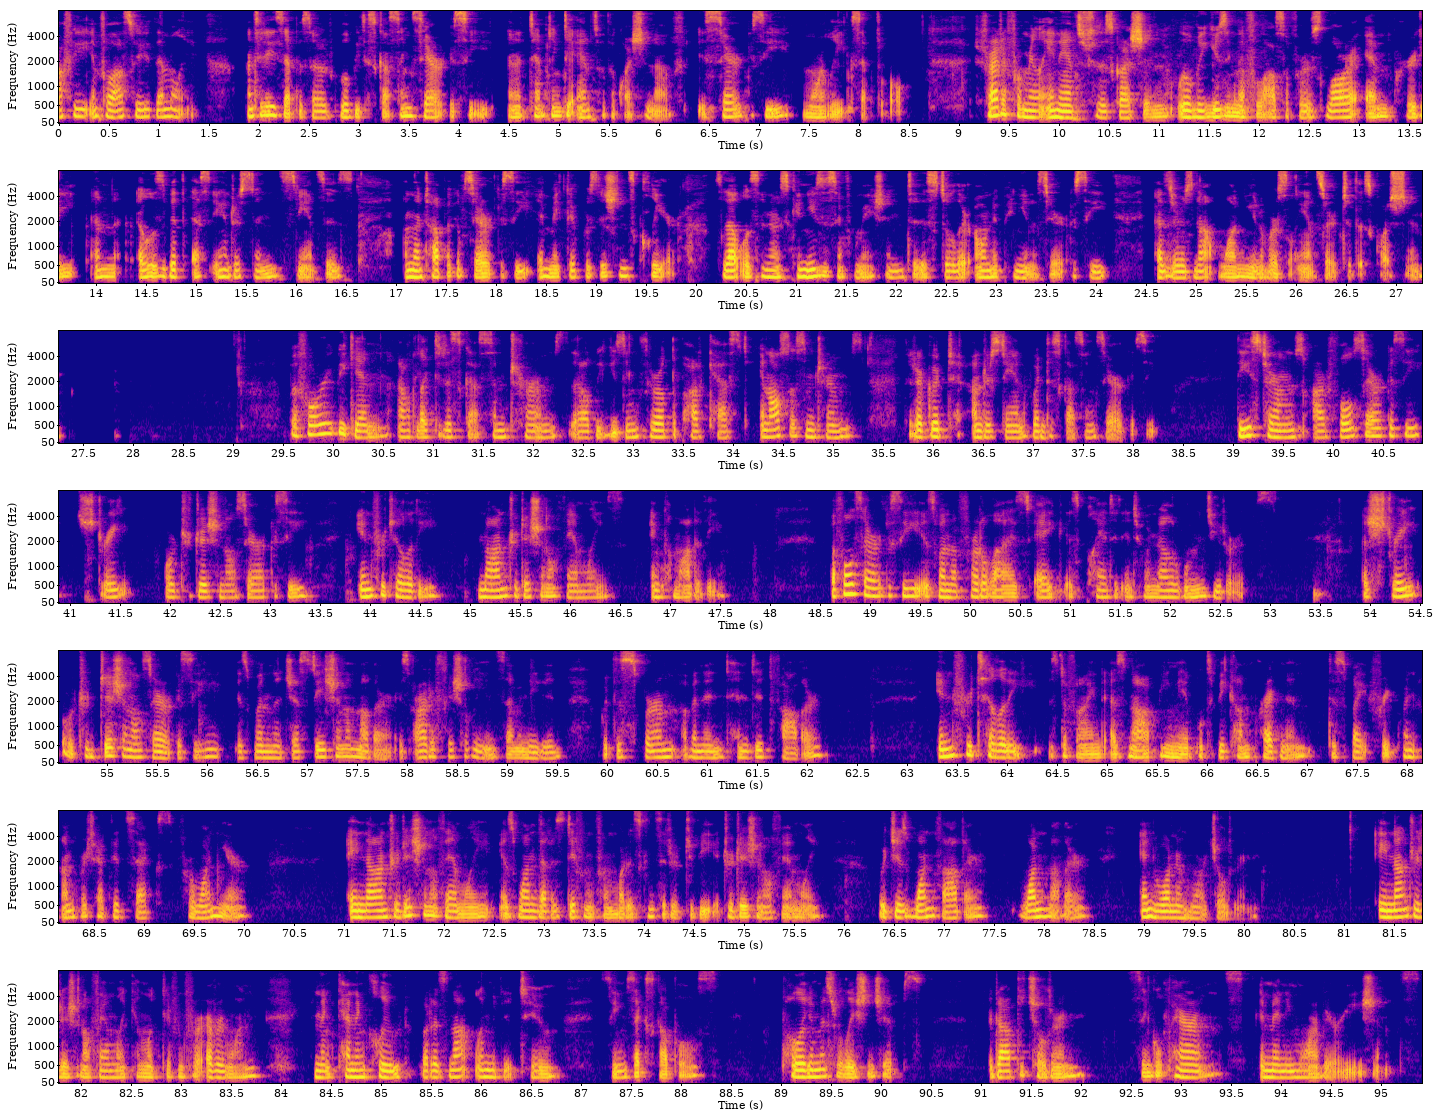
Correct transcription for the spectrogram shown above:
Coffee and Philosophy with Emily. On today's episode, we'll be discussing surrogacy and attempting to answer the question of is surrogacy morally acceptable? To try to formulate an answer to this question, we'll be using the philosophers Laura M. Purdy and Elizabeth S. Anderson's stances on the topic of surrogacy and make their positions clear so that listeners can use this information to distill their own opinion of surrogacy, as there is not one universal answer to this question. Before we begin, I would like to discuss some terms that I'll be using throughout the podcast and also some terms that are good to understand when discussing surrogacy. These terms are full surrogacy, straight or traditional surrogacy, infertility, non traditional families, and commodity. A full surrogacy is when a fertilized egg is planted into another woman's uterus. A straight or traditional surrogacy is when the gestational mother is artificially inseminated with the sperm of an intended father. Infertility is defined as not being able to become pregnant despite frequent unprotected sex for one year. A non traditional family is one that is different from what is considered to be a traditional family, which is one father, one mother, and one or more children. A non traditional family can look different for everyone and it can include, but is not limited to, same sex couples, polygamous relationships, adopted children, single parents, and many more variations.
